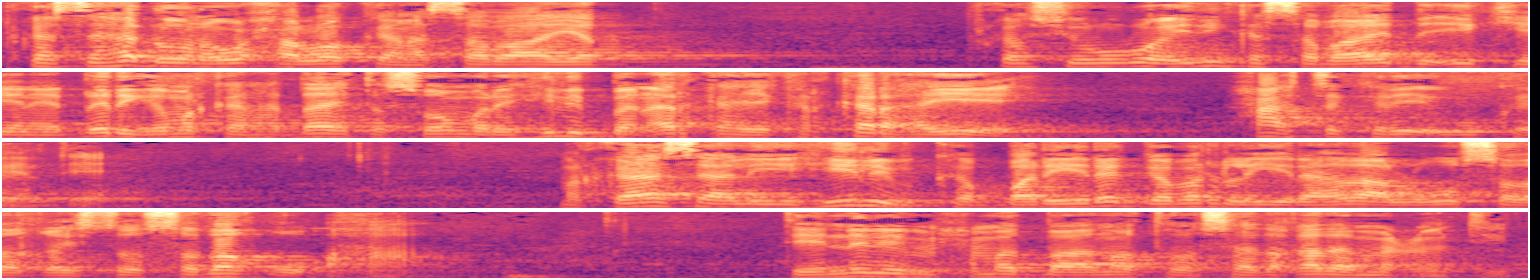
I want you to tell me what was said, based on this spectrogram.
Markaas hadhowna waxaa loo keena sabaayad. Markaasuu waa idinka sabaayadda ii keeneen dheriga markaan haddaayta soo maray hilib baan arkahaya karkarahaye maxaa ta kale igu keenteen markaasaa lii hilibka bariiro gabar la yidhahdaa lagu sadaqaysto sadaqu ahaa dee nebi maxamed baa too sadaqada ma cuntid.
